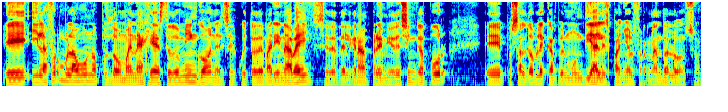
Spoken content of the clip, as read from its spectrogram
Eh, y la Fórmula 1 pues lo homenajea este domingo en el circuito de Marina Bay, sede del Gran Premio de Singapur, eh, pues al doble campeón mundial español Fernando Alonso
